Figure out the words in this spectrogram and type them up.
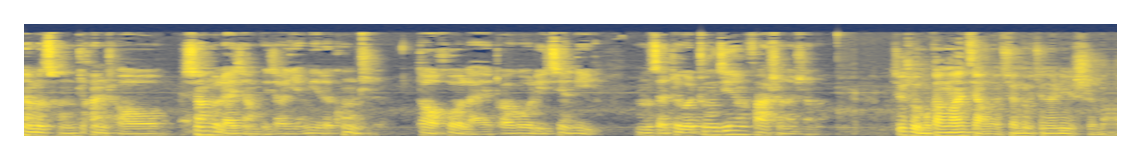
那么从汉朝相对来讲比较严密的控制，到后来高句丽建立，那么在这个中间发生了什么？就是我们刚刚讲的玄土郡的历史嘛，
